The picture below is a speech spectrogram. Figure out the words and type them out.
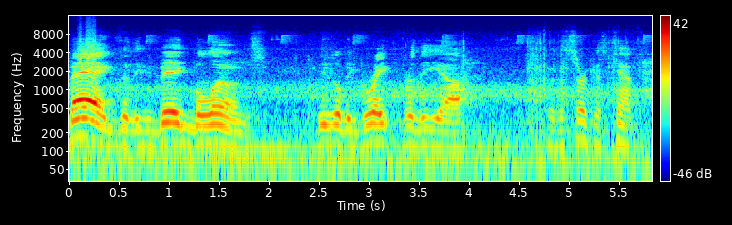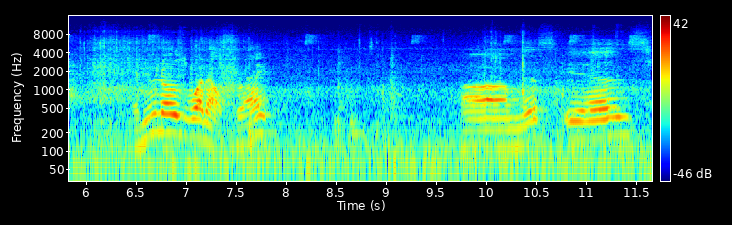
bags of these big balloons. These will be great for the uh, for the circus tent, and who knows what else, right? Um, this is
